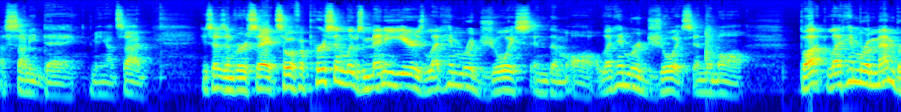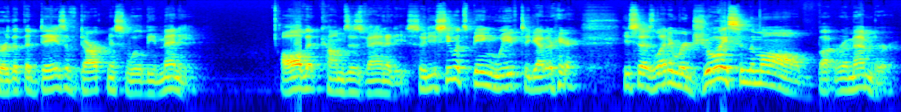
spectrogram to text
a sunny day being outside. He says in verse 8 So if a person lives many years, let him rejoice in them all. Let him rejoice in them all. But let him remember that the days of darkness will be many. All that comes is vanity. So do you see what's being weaved together here? He says, Let him rejoice in them all, but remember,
